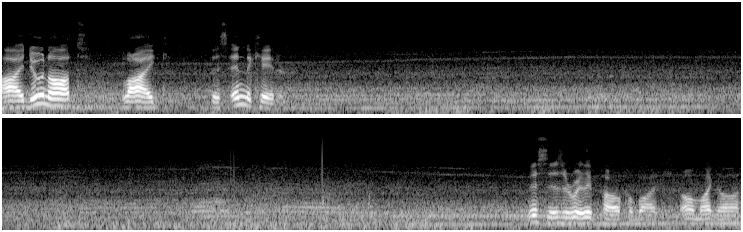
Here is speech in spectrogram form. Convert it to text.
I do not like this indicator. This is a really powerful bike. Oh my god.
